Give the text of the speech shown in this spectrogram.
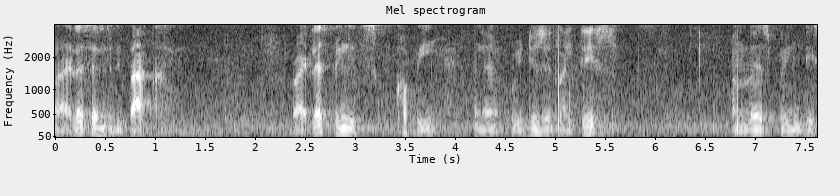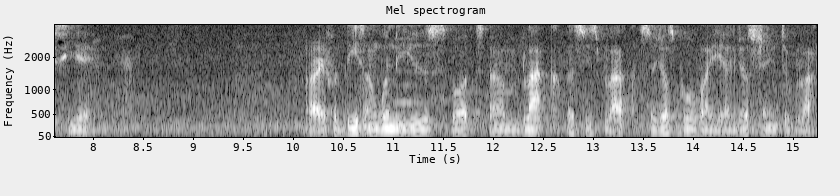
All right let's send to the back. Right let's bring its copy and then reduce it like this. And let's bring this here. All right for this i'm going to use what um, black. Let's use black. So just go over here and just change to black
